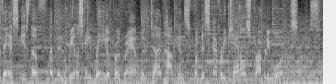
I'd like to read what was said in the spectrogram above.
This is the Flippin' Real Estate Radio program with Doug Hopkins from Discovery Channel's Property Wars. So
